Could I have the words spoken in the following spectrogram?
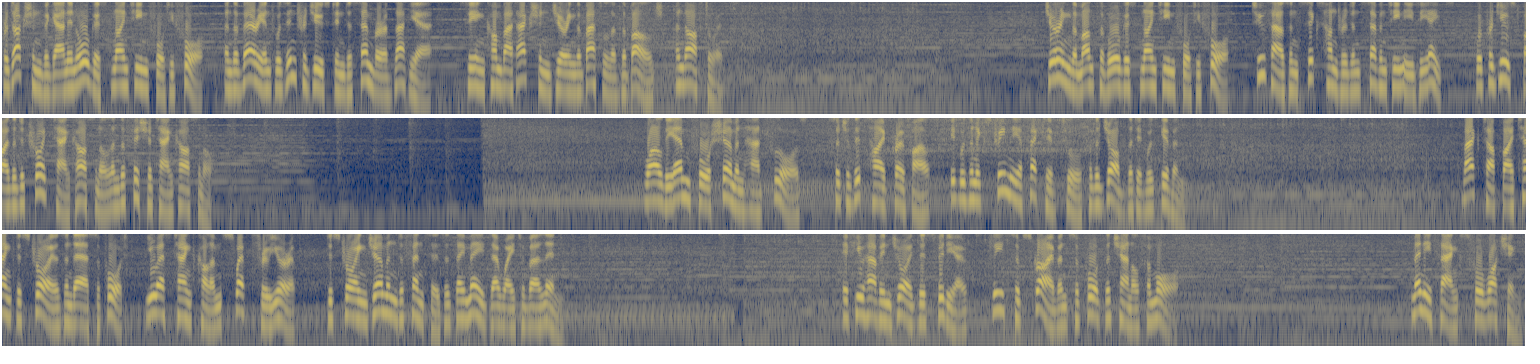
Production began in August 1944, and the variant was introduced in December of that year, seeing combat action during the Battle of the Bulge, and afterwards. During the month of August 1944, 2,617 EZ-8s were produced by the Detroit Tank Arsenal and the Fisher Tank Arsenal. While the M4 Sherman had flaws, such as its high profile, it was an extremely effective tool for the job that it was given. Backed up by tank destroyers and air support, US tank columns swept through Europe, destroying German defenses as they made their way to Berlin. If you have enjoyed this video, please subscribe and support the channel for more. Many thanks for watching.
